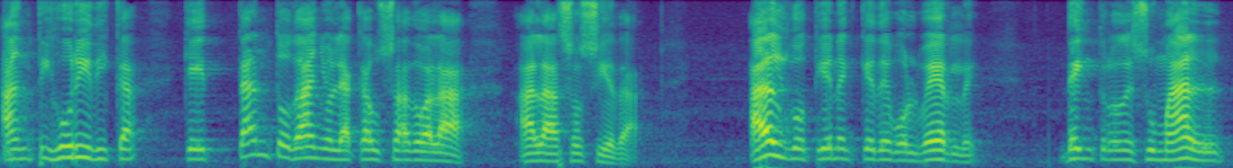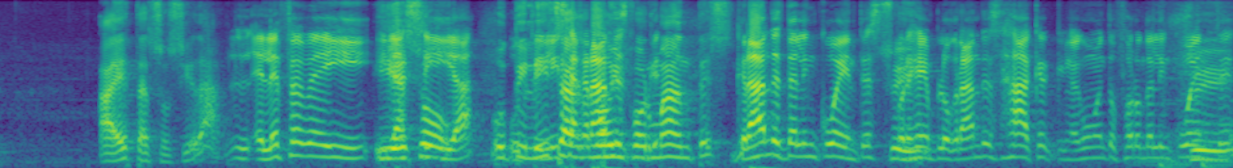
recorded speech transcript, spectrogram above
antijurídica que tanto daño le ha causado a la, a la sociedad. Algo tienen que devolverle dentro de su mal a esta sociedad. el FBI y, Y la eso CIA utilizan utiliza los informantes. grandes delincuentes, Sí. por ejemplo, grandes hackers que en algún momento fueron delincuentes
